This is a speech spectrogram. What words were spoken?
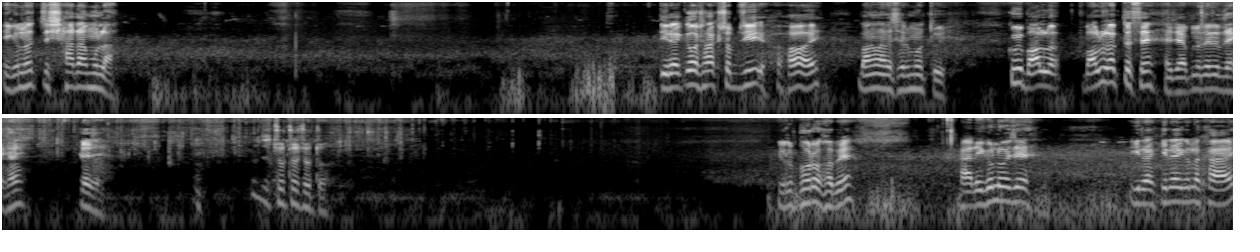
এগুলো হচ্ছে সাদা মূলা। ইরাকেও শাকসবজি হয় বাংলাদেশের মতোই। খুবই ভালো ভালো লাগতেছে। এই যে আপনাদেরকে দেখায় এই যে ছোটো ছোটো। এগুলো বড়ো হবে। আর এগুলো ওই যে ইরাকিরা এগুলো খায়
